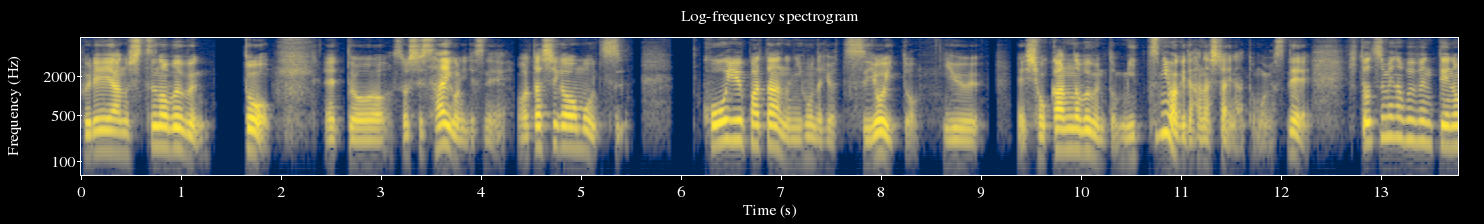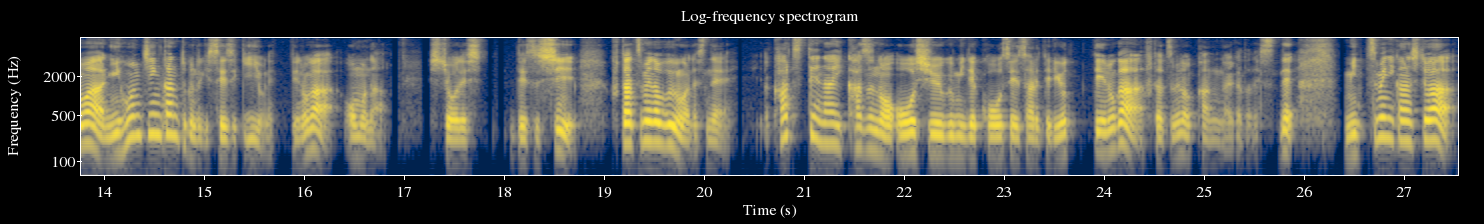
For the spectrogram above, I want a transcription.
プレイヤーの質の部分と、えっと、そして最後にですね、私が思うつ、こういうパターンの日本代表は強いという所感の部分と3つに分けて話したいなと思います。で、1つ目の部分っていうのは、日本人監督の時成績いいよねっていうのが主な主張ですですし、2つ目の部分はですね、かつてない数の欧州組で構成されてるよっていうのが2つ目の考え方です。で、3つ目に関しては、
